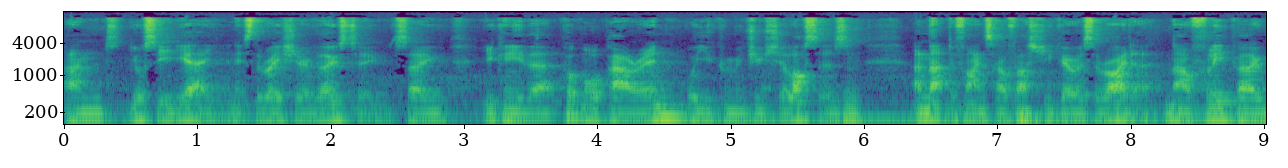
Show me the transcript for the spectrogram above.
and your CDA, and it's the ratio of those two. So you can either put more power in or you can reduce your losses. Mm. And that defines how fast you go as a rider. Now, Filippo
